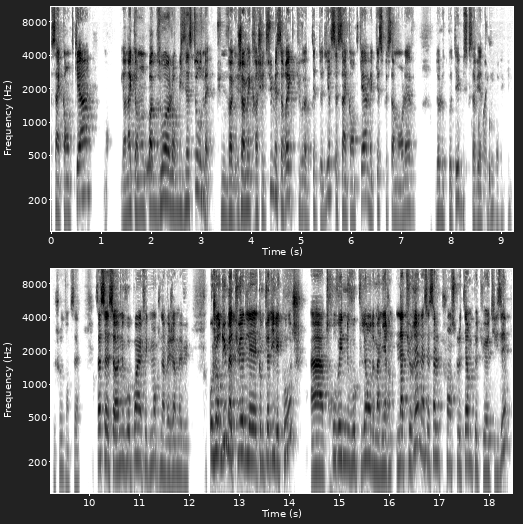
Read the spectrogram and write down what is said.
50K, il y en a qui n'en ont pas besoin leur business tour, mais tu ne vas jamais cracher dessus. Mais c'est vrai que tu vas peut-être te dire c'est 50K, mais qu'est-ce que ça m'enlève de l'autre côté, puisque ça vient toujours avec quelque chose. Donc, ça, c'est un nouveau point, effectivement, que je n'avais jamais vu. Aujourd'hui, bah, tu aides, les, comme tu as dit, les coachs à trouver de nouveaux clients de manière naturelle. Hein, c'est ça, je pense, le terme que tu as utilisé.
